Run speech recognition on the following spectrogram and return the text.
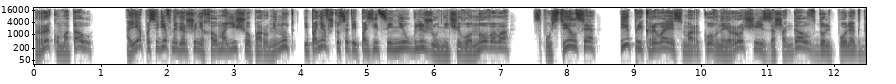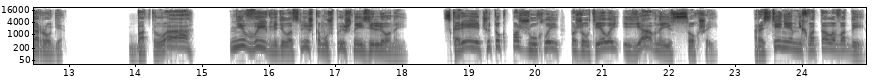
Рэк умотал, а я, посидев на вершине холма еще пару минут и поняв, что с этой позиции не угляжу ничего нового, спустился и, прикрываясь морковной рощей, зашагал вдоль поля к дороге. Ботва не выглядела слишком уж пышной и зеленой. Скорее, чуток пожухлой, пожелтелой и явно иссохшей. Растениям не хватало воды.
